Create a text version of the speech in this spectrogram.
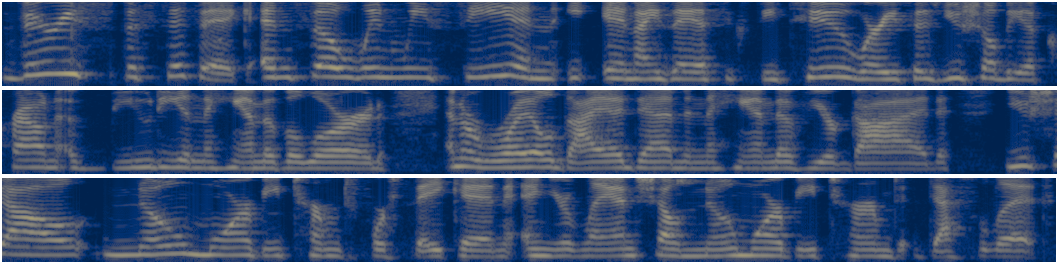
very specific. And so when we see in in isaiah 62 where he says you shall be a crown of beauty in the hand of the lord and a royal diadem in the hand of your god you shall no more be termed forsaken and your land shall no more be termed desolate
